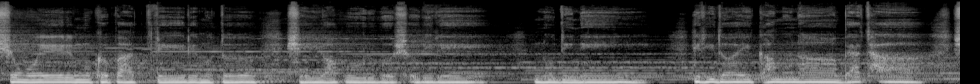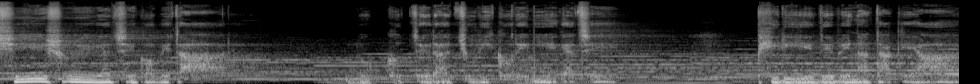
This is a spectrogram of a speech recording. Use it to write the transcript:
সময়ের মুখপাত্রের মতো সেই অপূর্ব শরীরে নদী নেই, হৃদয় কামনা ব্যথা শেষ হয়ে গেছে কবে তার। নক্ষত্রেরা চুরি করে নিয়ে গেছে, ফিরিয়ে দেবে না তাকে আর।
